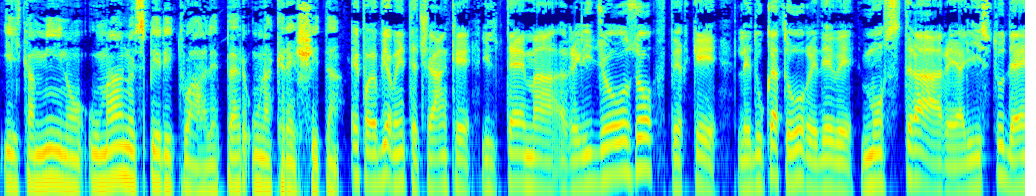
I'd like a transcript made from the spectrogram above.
il cammino umano e spirituale per una crescita. E poi ovviamente c'è anche il tema religioso perché l'educatore deve mostrare agli studenti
